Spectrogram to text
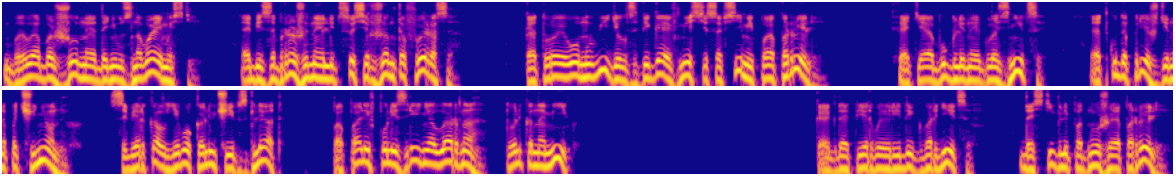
было обожженное до неузнаваемости обезображенное лицо сержанта Ферроса, которое он увидел, сбегая вместе со всеми по аппарели, хотя обугленные глазницы, откуда прежде на подчиненных сверкал его колючий взгляд, попали в поле зрения Ларна только на миг. Когда первые ряды гвардейцев достигли подножия аппарели,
